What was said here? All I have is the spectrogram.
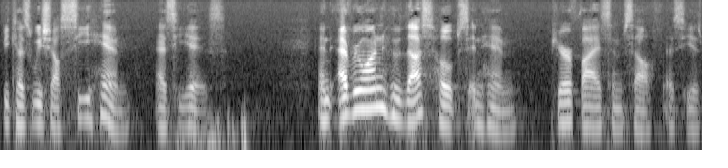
because we shall see him as he is. And everyone who thus hopes in him purifies himself as he is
